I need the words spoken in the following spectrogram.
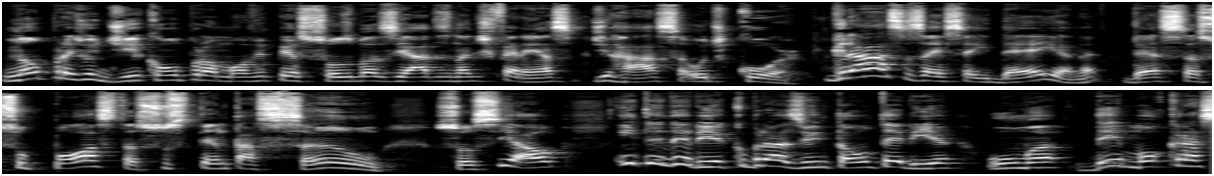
não prejudicam ou promovem pessoas baseadas na diferença de raça ou de cor. Graças a essa ideia, né, dessa suposta sustentação social, entenderia que o Brasil então teria uma democracia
